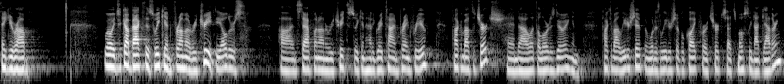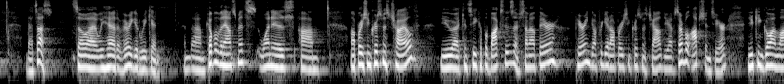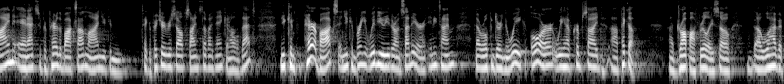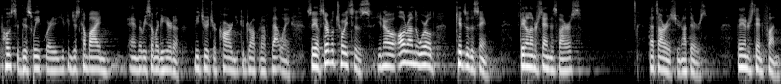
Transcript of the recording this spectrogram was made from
Thank you, Rob. Well, we just got back this weekend from a retreat. The elders uh, and staff went on a retreat this weekend, had a great time praying for you, talking about the church and uh, what the Lord is doing, and talked about leadership and what does leadership look like for a church that's mostly not gathering. That's us. So uh, we had a very good weekend. And a um, couple of announcements. One is um, Operation Christmas Child. You uh, can see a couple boxes. There's some out there preparing. Don't forget Operation Christmas Child. You have several options here. You can go online and actually prepare the box online. You can take a picture of yourself, sign stuff, I think, and all of that. You can prepare a box and you can bring it with you either on Sunday or anytime that we're open during the week, or we have curbside uh, pickup, uh, drop off, really. So uh, we'll have it posted this week where you can just come by and, and there'll be somebody here to meet you at your car and you can drop it off that way. So you have several choices. You know, all around the world, kids are the same. They don't understand this virus. That's our issue, not theirs. They understand fun.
